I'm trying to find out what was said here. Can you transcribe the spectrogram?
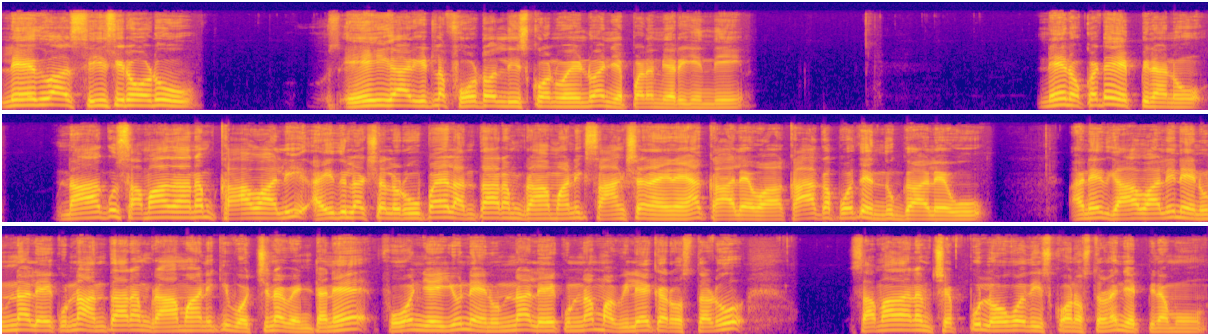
లేదు ఆ సీసీ రోడ్డు ఏఈ గారికి ఇట్లా ఫోటోలు తీసుకొని పోయిండు అని చెప్పడం జరిగింది. నేను ఒకటే చెప్పినాను. నాకు సమాధానం కావాలి. ఐదు లక్షల రూపాయలు అంతారం గ్రామానికి శాంక్షన్ అయినాయా? కాలేవా? కాకపోతే ఎందుకు కాలేవు? అనేది కావాలి. నేనున్నా లేకున్నా అంతారం గ్రామానికి వచ్చిన వెంటనే ఫోన్ చెయ్యు. నేనున్నా లేకున్నా మా విలేకరు వస్తాడు. సమాధానం చెప్పు లోగో తీసుకొని వస్తాడని చెప్పినాము.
